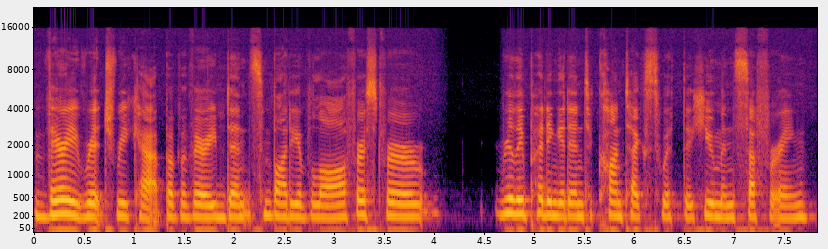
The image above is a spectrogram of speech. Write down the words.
very rich recap of a very dense body of law. First, for really putting it into context with the human suffering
